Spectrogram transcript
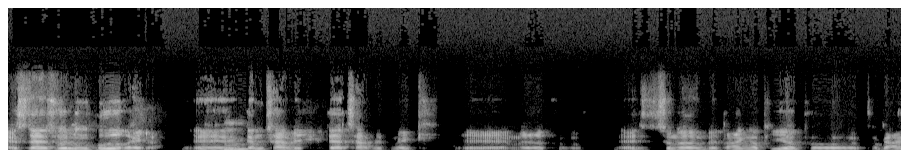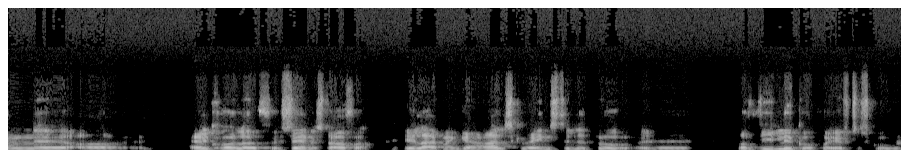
altså, der er selvfølgelig nogle hovedregler. Øh, mm. Dem tager vi ikke, der tager vi dem ikke øh, med på. Altså, sådan noget med drenge og piger på, på gangene og alkohol og euforiserende stoffer, eller at man generelt skal være indstillet på øh, at ville gå på efterskole.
